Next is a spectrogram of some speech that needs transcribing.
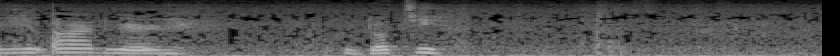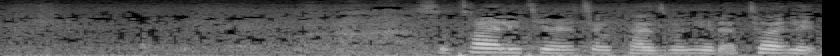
real here, Dirty. So toilet here too because we need a toilet.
